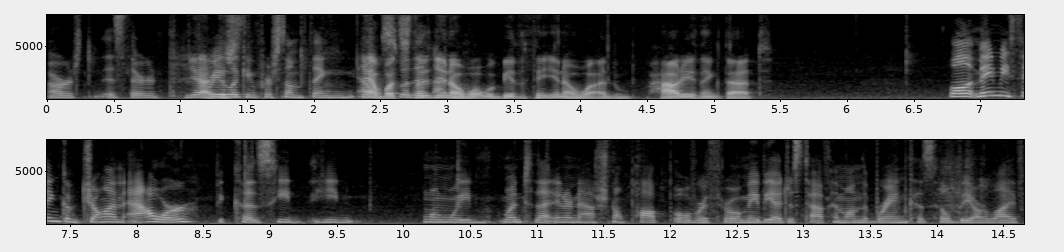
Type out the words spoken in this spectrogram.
or is there? Yeah, Are you looking for something else yeah, what's the that? you know what would be the thing? You know, what? How do you think that? Well, it made me think of Jon Auer because he he when we went to that international pop overthrow. Maybe I just have him on the brain because he'll be our live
